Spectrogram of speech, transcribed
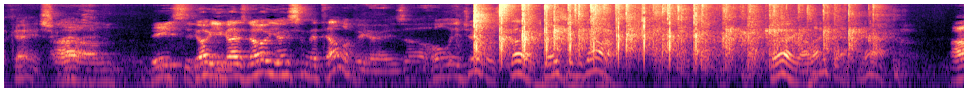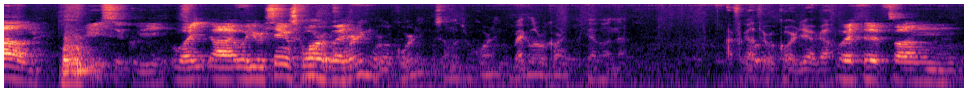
Okay. Sure. Um, basically. Yo, you guys know Yosef Mattel over here. He's a holy Jew. Go. Yosef Mattel. Good. I like that. Yeah. Um, basically, what uh, what you were saying before, but recording, we're recording. Someone's recording, regular recording. Yeah, on that. I forgot to record. Yeah, go. With if um,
